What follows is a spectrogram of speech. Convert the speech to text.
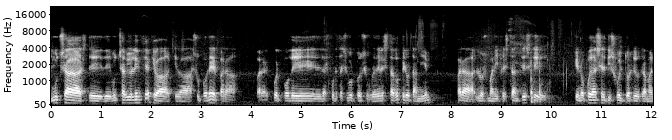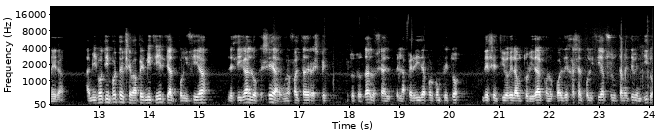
mucha violencia que va a suponer para, el cuerpo de, las fuerzas y cuerpos de seguridad del Estado, pero también para los manifestantes que no puedan ser disueltos de otra manera. Al mismo tiempo te- se va a permitir que al policía les digan lo que sea, una falta de respeto total, o sea, el- la pérdida por completo del sentido de la autoridad, con lo cual dejas al policía absolutamente vendido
